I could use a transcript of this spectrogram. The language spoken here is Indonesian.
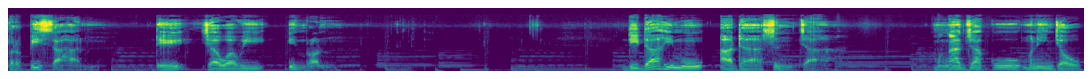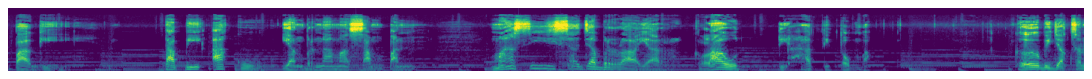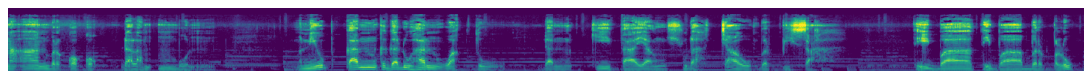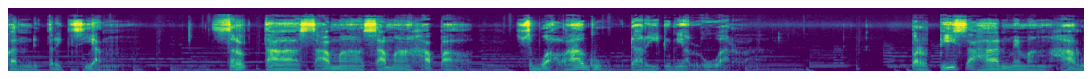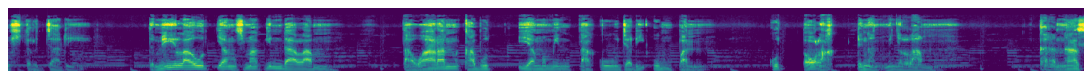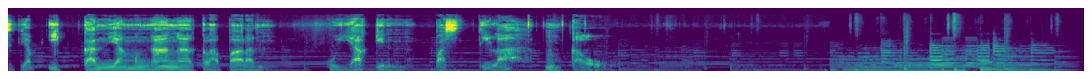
Perpisahan D. Jawawi Imron. Di dahimu ada senja. Mengajakku meninjau pagi. Tapi aku yang bernama Sampan Masih saja berlayar ke laut di hati tombak. Kebijaksanaan berkokok dalam embun, meniupkan kegaduhan waktu, dan kita yang sudah jauh berpisah, tiba-tiba berpelukan di terik siang, serta sama-sama hafal sebuah lagu dari dunia luar. Perpisahan memang harus terjadi demi laut yang semakin dalam. Tawaran kabut yang memintaku jadi umpan, kutolak dengan menyelam. Karena setiap ikan yang menganga kelaparan, ku yakin pastilah engkau.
